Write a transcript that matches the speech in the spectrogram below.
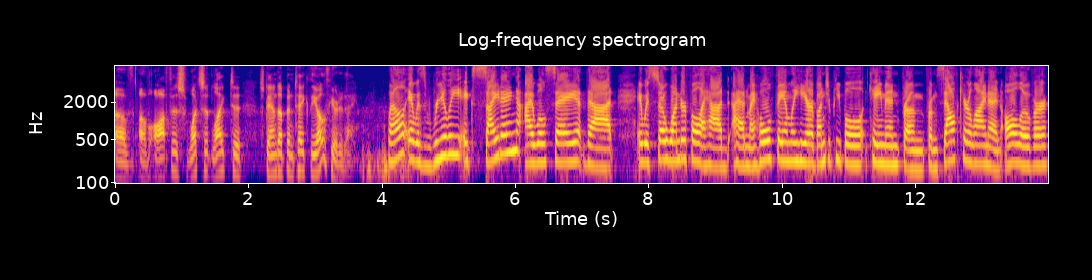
of, of office. What's it like to stand up and take the oath here today? Well, it was really exciting. I will say that it was so wonderful. I had I had my whole family here. A bunch of people came in from from South Carolina and all over.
